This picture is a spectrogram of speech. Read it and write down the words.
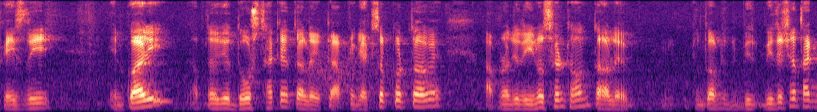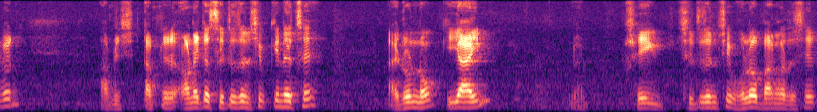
ফেস দি ইনকোয়ারি আপনার যদি দোষ থাকে, তাহলে এটা আপনাকে অ্যাকসেপ্ট করতে হবে। আপনার যদি ইনোসেন্ট হন, তাহলে কিন্তু আপনি বিদেশে থাকবেন। আপনি আপনি অনেকে সিটিজেনশিপ কিনেছে আই ডোন্ট নো কী আইন। সেই সিটিজেনশিপ হলেও বাংলাদেশের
